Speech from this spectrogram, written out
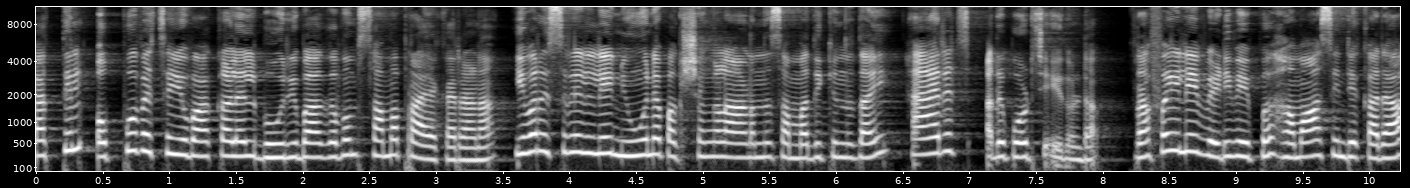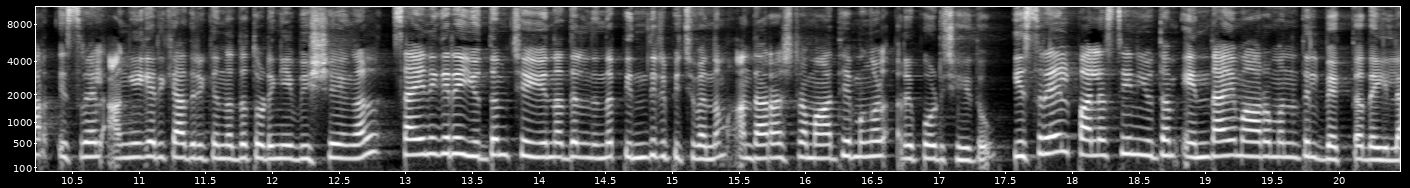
കത്തിൽ ഒപ്പുവെച്ച യുവാക്കളിൽ ഭൂരിഭാഗവും സമപ്രായക്കാരാണ്. ഇവർ ഇസ്രയേലിലെ ന്യൂനപക്ഷങ്ങളാണെന്ന് സമ്മതിക്കുന്നതായി ഹാരറ്റ്സ് റിപ്പോർട്ട് ചെയ്യുന്നുണ്ട്. റഫയിലെ വെടിവയ്പ് ഹമാസിന്റെ കരാർ ഇസ്രയേൽ അംഗീകരിക്കാതിരിക്കുന്നത് തുടങ്ങിയ വിഷയങ്ങൾ സൈനികരെ യുദ്ധം ചെയ്യുന്നതിൽ നിന്ന് പിന്തിരിപ്പിച്ചുവെന്നും അന്താരാഷ്ട്ര മാധ്യമങ്ങൾ റിപ്പോർട്ട് ചെയ്തു. ഇസ്രയേൽ പലസ്തീൻ യുദ്ധം എന്തായി മാറുമെന്നതിൽ വ്യക്തതയില്ല.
